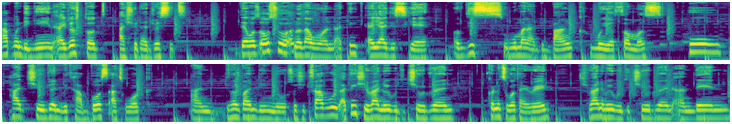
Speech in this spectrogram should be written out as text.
happened again, and I just thought I should address it. There was also another one, I think earlier this year, of this woman at the bank, Moyo Thomas, who had children with her boss at work, and the husband didn't know. So she traveled, I think she ran away with the children, according to what I read. She ran away with the children, and then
